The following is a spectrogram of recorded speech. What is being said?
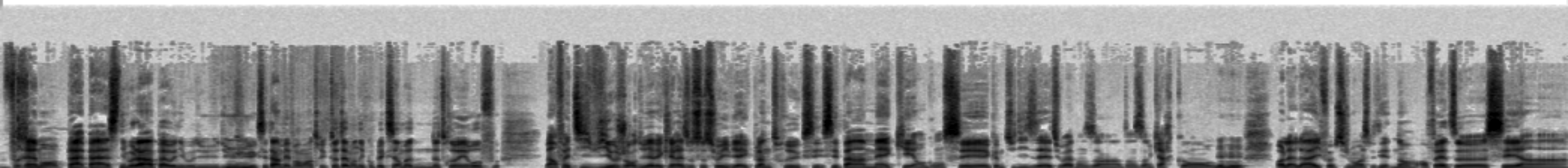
Vraiment, pas, pas à ce niveau-là, hein, pas au niveau du, du Mhm. cul, etc. Mais vraiment un truc totalement décomplexé en mode notre héros, faut- bah, en fait, il vit aujourd'hui avec les réseaux sociaux, il vit avec plein de trucs. C'est pas un mec qui est engoncé, comme tu disais, tu vois, dans un, dans un carcan où Mhm. oh là là, il faut absolument respecter. Non, en fait, euh, c'est un.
